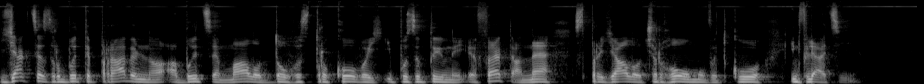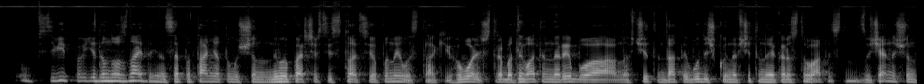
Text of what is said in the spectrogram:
як це зробити правильно, аби це мало довгостроковий і позитивний ефект, а не сприяло черговому витку інфляції? Ну, Всі відповіді давно знайдені на це питання, тому що не ми перші в цій ситуації опинились. Так і говорять, що треба давати не рибу, а навчити дати вудочку і навчити нею користуватись. Звичайно, що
